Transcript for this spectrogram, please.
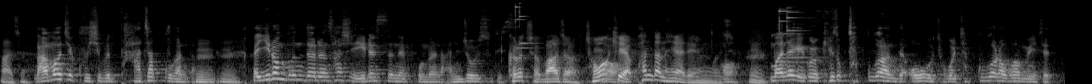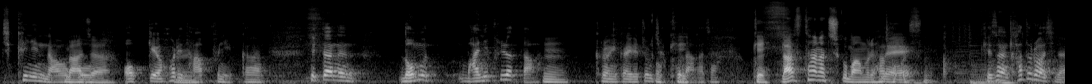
맞아. 나머지 90은 다 잡고 간다 음, 음. 그러니까 이런 분들은 사실 이 레슨을 보면 안 좋을 수도 있어요 그렇죠, 맞아. 정확히 판단해야 되는 거지. 어. 음. 만약에 이걸 계속 잡고 가는데 어 저걸 잡고 가라고 하면 이제 치크닝 나오고 맞아. 어깨 허리 음. 다 아프니까 일단은 너무 많이 풀렸다 음. 그러니까 이게 좀 잡고 오케이. 나가자 오케이 라스트 하나 치고 마무리하고 네. 가겠습니다. 계산 카드로 하시나요?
